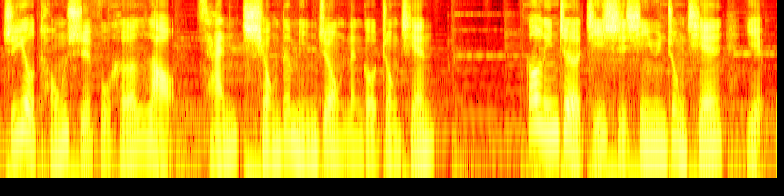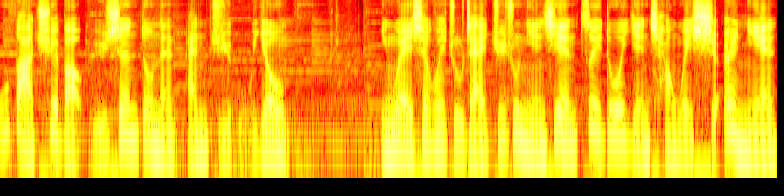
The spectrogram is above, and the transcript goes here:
只有同时符合老、残、穷的民众能够中签。高龄者即使幸运中签，也无法确保余生都能安居无忧，因为社会住宅居住年限最多延长为十二年。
